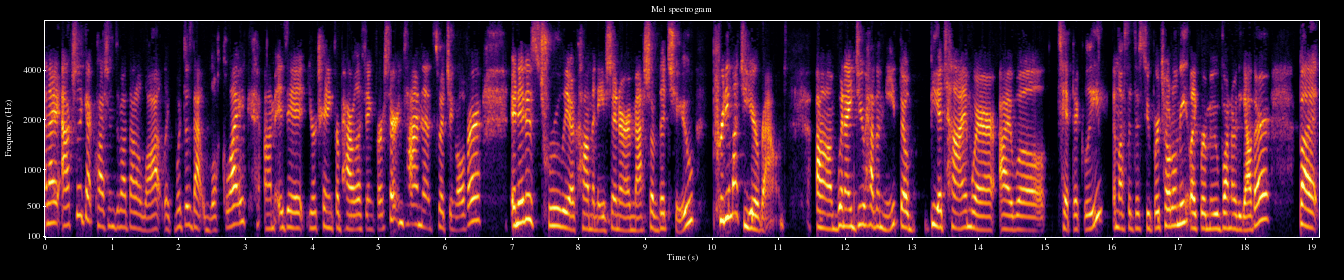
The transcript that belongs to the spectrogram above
and I actually get questions about that a lot. Like, what does that look like? Um, is it you're training for powerlifting for a certain time, then switching over? And it is truly a combination or a mesh of the two, pretty much year round. Um, when I do have a meet, there'll be a time where I will typically, unless it's a super total meet, like remove one or the other. But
